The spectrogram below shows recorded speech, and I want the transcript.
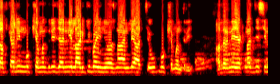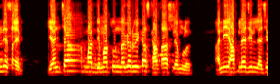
तत्कालीन मुख्यमंत्री ज्यांनी लाडकी बहीण योजना आणली आजचे उपमुख्यमंत्री आदरणीय एकनाथजी शिंदे साहेब यांच्या माध्यमातून नगरविकास खाता असल्यामुळं आणि आपल्या जिल्ह्याचे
